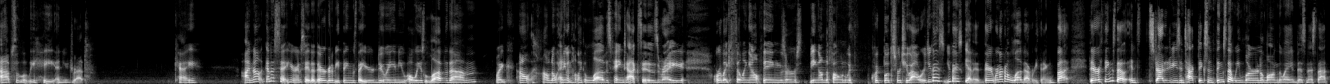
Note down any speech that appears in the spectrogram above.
absolutely hate and you dread. Okay? I'm not going to sit here and say that there are going to be things that you're doing and you always love them like I don't I don't know anyone that like loves paying taxes, right? or like filling out things or being on the phone with QuickBooks for two hours. You guys, you guys get it. We're not going to love everything, but there are things that and strategies and tactics and things that we learn along the way in business that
